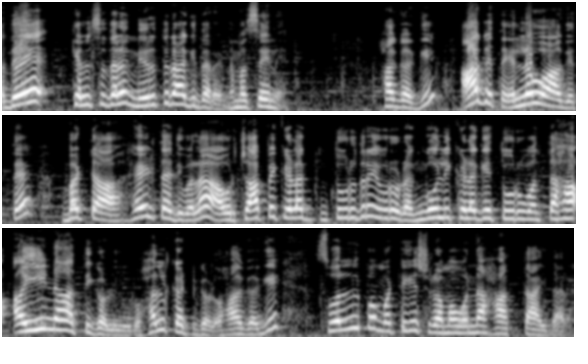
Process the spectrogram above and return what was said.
ಅದೇ ಕೆಲಸದಲ್ಲೇ ನಿರತರಾಗಿದ್ದಾರೆ ನಮ್ಮ ಸೇನೆ. ಹಾಗಾಗಿ ಆಗತ್ತೆ, ಎಲ್ಲವೂ ಆಗತ್ತೆ. ಬಟ್ ಹೇಳ್ತಾ ಇದೀವಲ್ಲ, ಅವ್ರು ಚಾಪೆ ಕೆಳಗೆ ತೂರಿದ್ರೆ ಇವರು ರಂಗೋಲಿ ಕೆಳಗೆ ತೂರುವಂತಹ ಐನಾತಿಗಳು ಇವರು, ಹಲ್ಕಟ್ಗಳು. ಹಾಗಾಗಿ ಸ್ವಲ್ಪ ಮಟ್ಟಿಗೆ ಶ್ರಮವನ್ನು ಹಾಕ್ತಾ ಇದ್ದಾರೆ.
